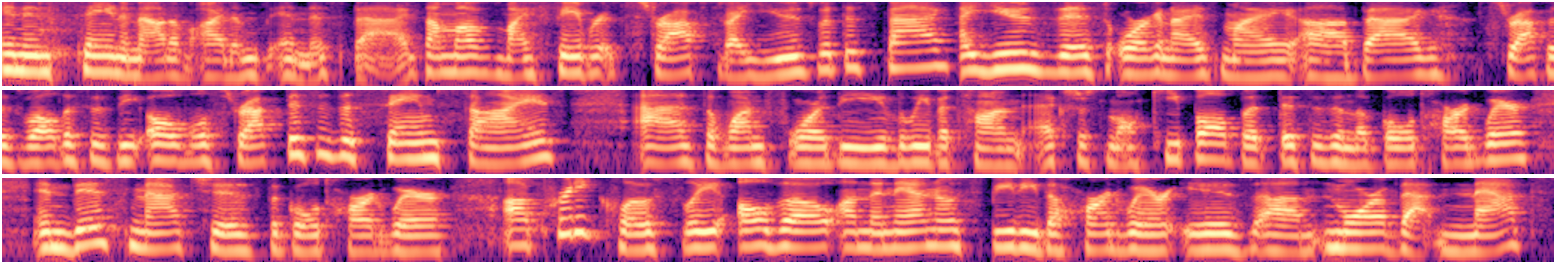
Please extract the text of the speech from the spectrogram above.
an insane amount of items in this bag. Some of my favorite straps that I use with this bag. I use this organize my uh, bag strap as well. This is the oval strap. This is the same size as the one for the Louis Vuitton extra small Keepall, but this is in the gold hardware. And this matches the gold hardware uh, pretty closely, although on the Nano Speedy, the hardware is um, more of that matte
